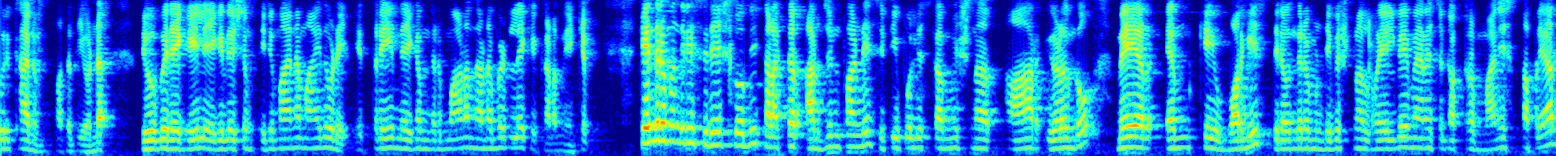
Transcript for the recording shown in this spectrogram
ഒരുക്കാനും പദ്ധതിയുണ്ട്. രൂപരേഖയിൽ ഏകദേശം തീരുമാനമായതോടെ എത്രയും വേഗം നിർമ്മാണ നടപടികളിലേക്ക് കടന്നേക്കും. കേന്ദ്രമന്ത്രി Suresh Gopi collector Arjun Pandey city police commissioner R Elango mayor M K Varghese Thiruvananthapuram divisional railway manager doctor Manish Thapliyal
